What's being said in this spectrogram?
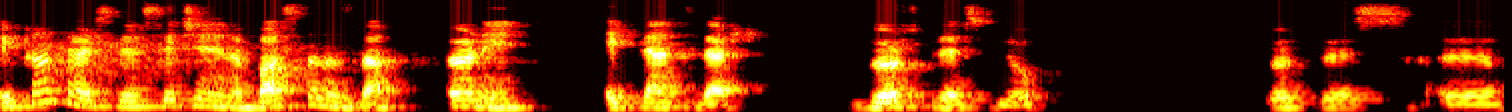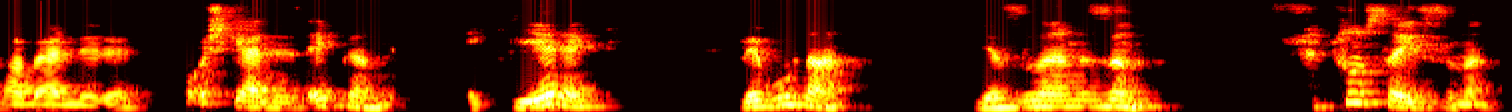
Ekran tercihleri seçeneğine bastığınızda örneğin eklentiler, WordPress blog, WordPress e, haberleri, hoş geldiniz ekranını ekleyerek ve buradan yazılarınızın sütun sayısını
